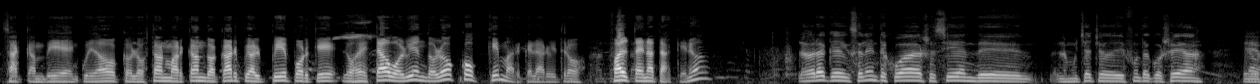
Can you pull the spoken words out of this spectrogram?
Sacan bien, cuidado que lo están marcando a Carpio al pie porque los está volviendo loco. ¿Qué marca el árbitro? Falta en ataque, ¿no? La verdad que excelente jugada recién de los muchachos de Difunta Correa. Eh,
